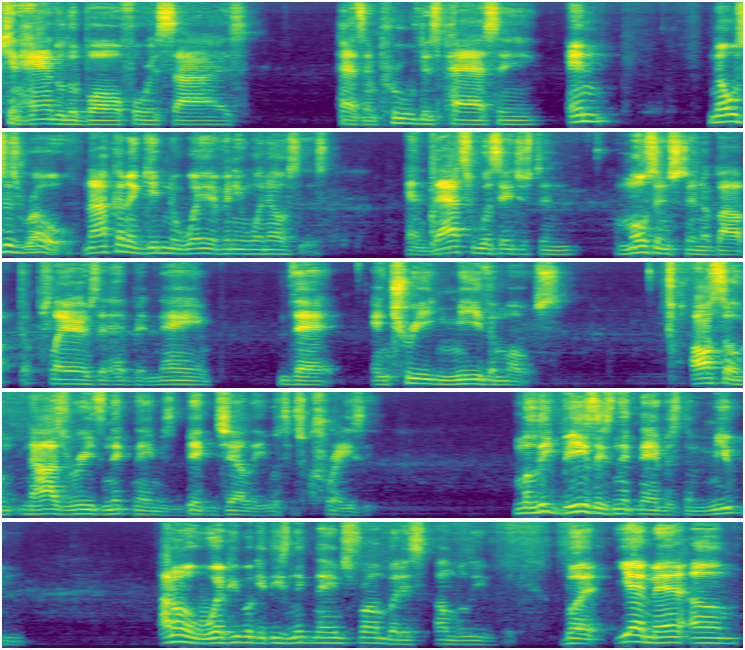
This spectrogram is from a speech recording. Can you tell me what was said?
can handle the ball for his size has improved his passing, and knows his role, not going to get in the way of anyone else's. And that's what's interesting, most interesting about the players that have been named that intrigue me the most. Also, Naz Reid's nickname is Big Jelly, which is crazy. Malik Beasley's nickname is the Mutant. I don't know where people get these nicknames from, but it's unbelievable. But yeah, man, um,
